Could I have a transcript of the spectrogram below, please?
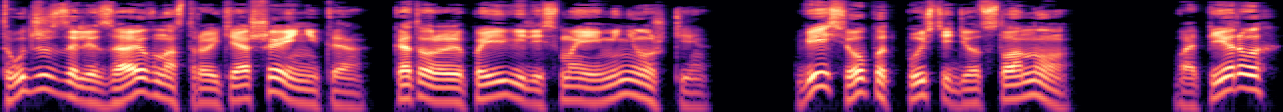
Тут же залезаю в настройки ошейника, которые появились в моей менюшке. Весь опыт пусть идет слону. Во-первых,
